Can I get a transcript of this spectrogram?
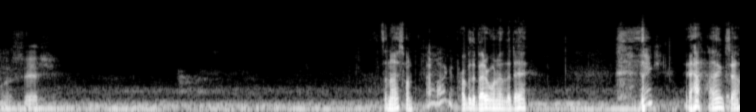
What a fish. It's a nice one. I like him. Probably the better one of the day. You think? Yeah, I think so.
